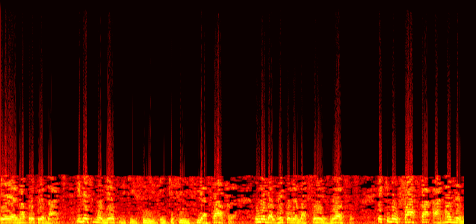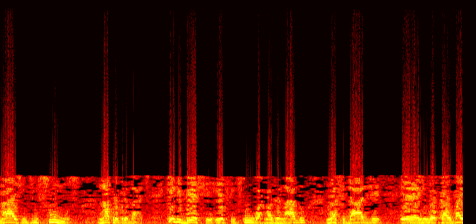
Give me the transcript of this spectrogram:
é, na propriedade. E nesse momento de que se, em que se inicia a safra, uma das recomendações nossas é que não faça armazenagem de insumos na propriedade. Que ele deixe esse insumo armazenado na cidade, é, em local mais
